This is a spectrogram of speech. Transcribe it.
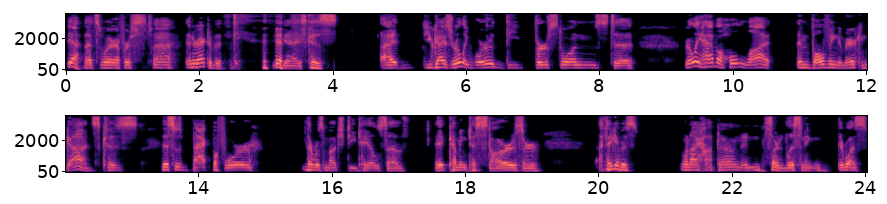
Yeah, that's where I first uh, interacted with you guys because I, you guys really were the first ones to really have a whole lot involving American Gods because this was back before there was much details of it coming to Starz or I think it was when I hopped on and started listening, there was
